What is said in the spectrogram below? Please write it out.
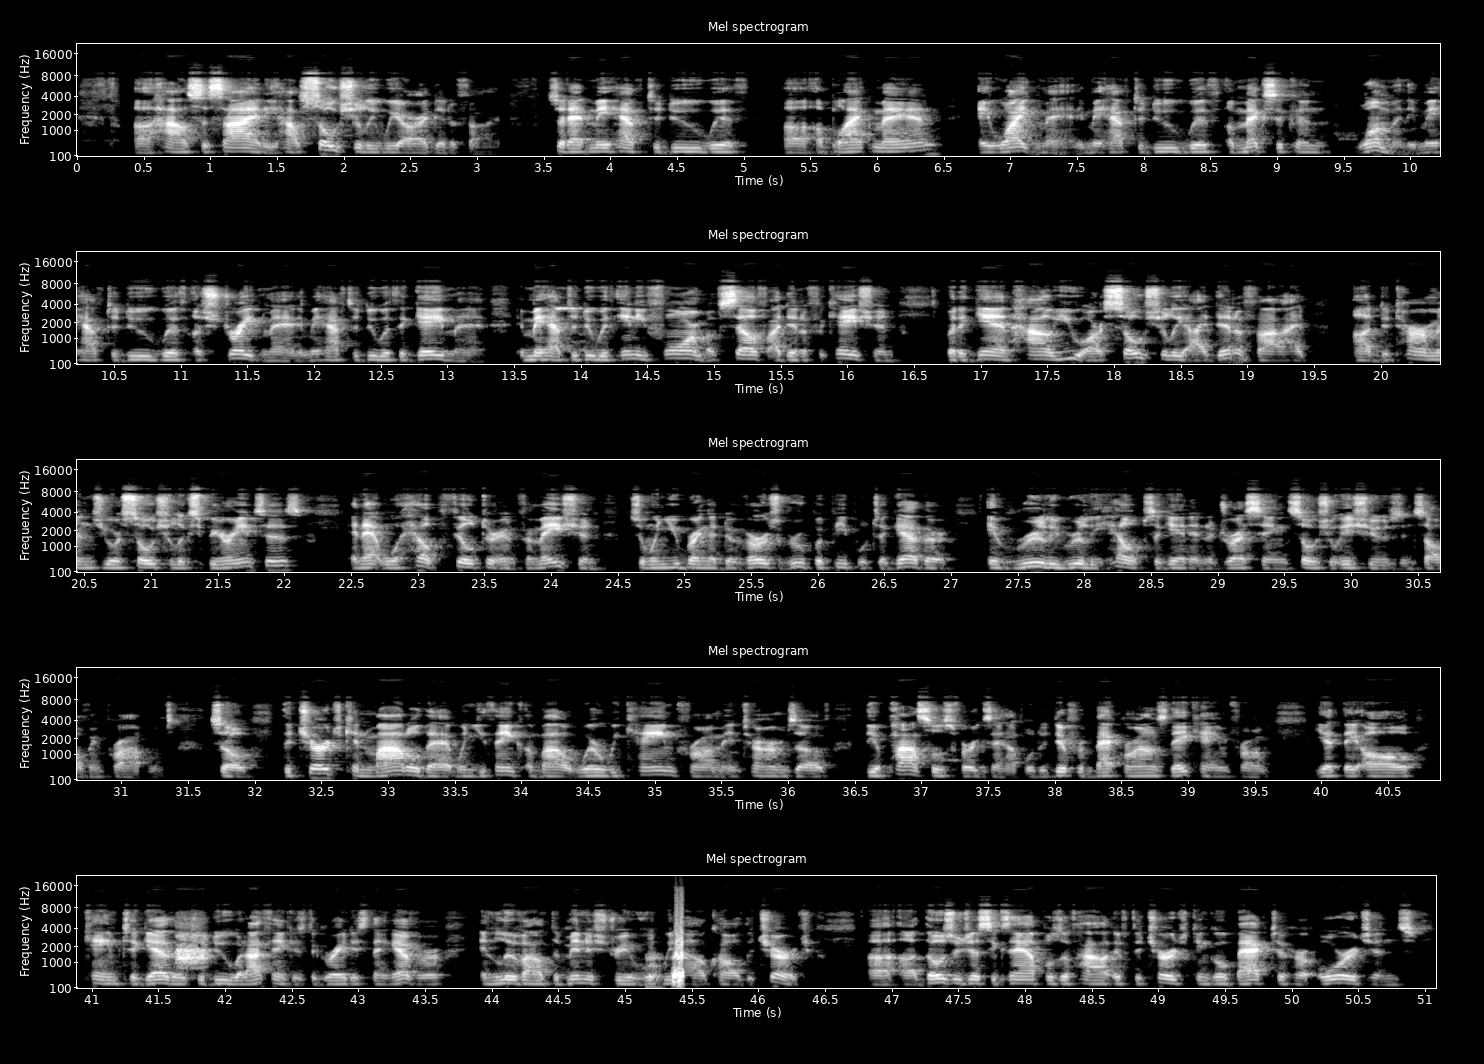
uh, how society, how socially we are identified. So that may have to do with uh, a black man, a white man. It may have to do with a Mexican woman. It may have to do with a straight man. It may have to do with a gay man. It may have to do with any form of self identification. But again, how you are socially identified uh, determines your social experiences and that will help filter information. So when you bring a diverse group of people together, it really, really helps again in addressing social issues and solving problems. So the church can model that when you think about where we came from in terms of the apostles, for example, the different backgrounds they came from, yet they all came together to do what I think is the greatest thing ever and live out the ministry of what we now call the church. Uh, uh, those are just examples of how if the church can go back to her origins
